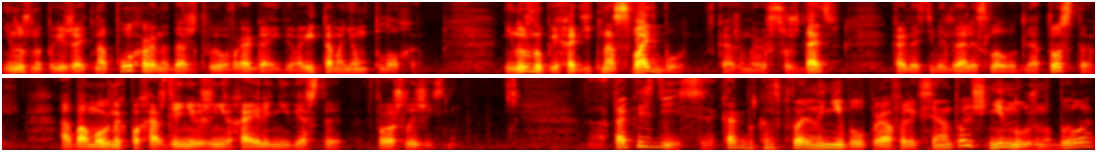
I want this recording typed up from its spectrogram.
не нужно приезжать на похороны даже твоего врага и говорить там о нем плохо. Не нужно приходить на свадьбу, скажем, и рассуждать, когда тебе дали слово для тоста, об аморных похождениях жениха или невесты в прошлой жизни. Так и здесь. Как бы концептуально ни был прав Алексей Анатольевич, не нужно было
